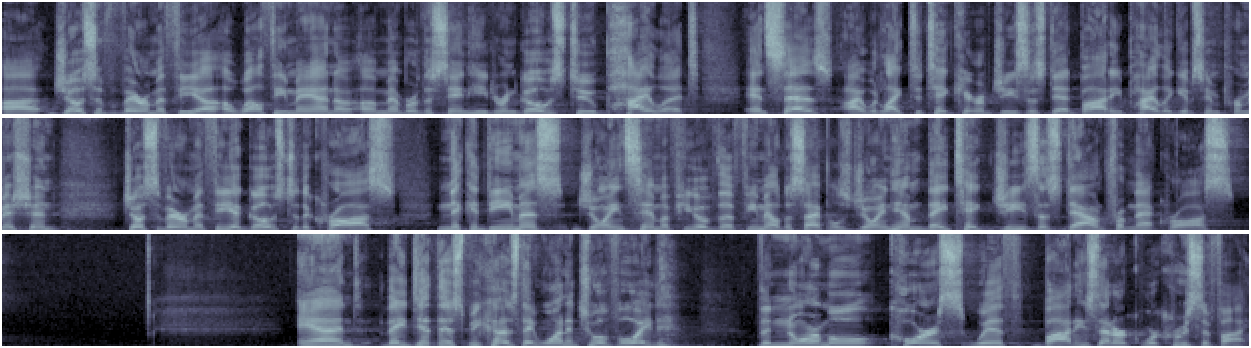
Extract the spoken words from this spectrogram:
uh, Joseph of Arimathea, a wealthy man, a, a, member of the Sanhedrin, goes to Pilate and says, I would like to take care of Jesus' dead body. Pilate gives him permission. Joseph of Arimathea goes to the cross. Nicodemus joins him. A few of the female disciples join him. They take Jesus down from that cross. And they did this because they wanted to avoid the normal course with bodies that are, were crucified.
